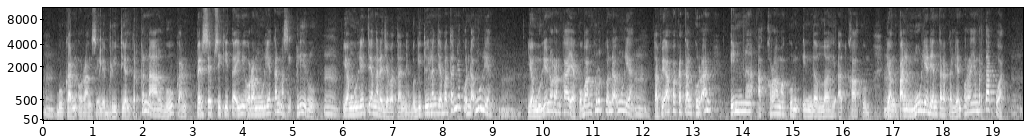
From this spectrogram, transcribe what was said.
hmm. bukan orang selebriti yang terkenal, bukan. Persepsi kita ini orang mulia kan masih keliru. Hmm. Yang mulia itu yang ada jabatannya. Begitu hilang jabatannya, kok tidak mulia. Hmm. Yang mulia orang kaya, kau bangkrut kau tidak mulia. Hmm. Tapi apa kata Al-Quran? Inna akramakum indallahi atqakum. Hmm. Yang paling mulia di antara kalian orang yang bertakwa. Hmm.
